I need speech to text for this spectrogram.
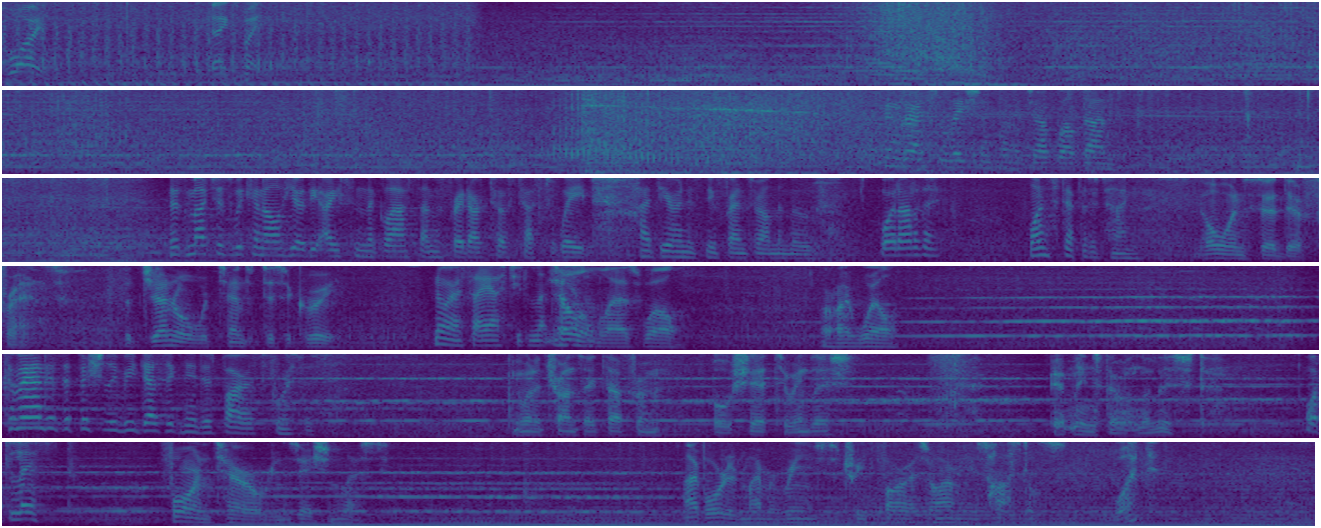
twice. Thanks, mate. Congratulations on a job well done. As much as we can all hear the ice in the glass, I'm afraid our toast has to wait. Hadir and his new friends are on the move. What are they? One step at a time. No one said they're friends. The general would tend to disagree. Norris, I asked you to let me Tell handle- him, Laswell. Or I will. Command has officially redesignated Farah's forces. You want to translate that from bullshit to English? It means they're on the list. What list? Foreign terror organization list. I've ordered my Marines to treat Farah's army as hostiles. What?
